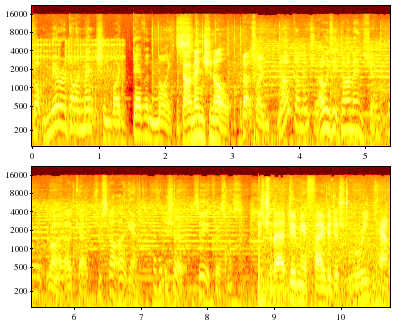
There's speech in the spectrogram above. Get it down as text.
We've got Mirror Dimension by Devin Knight. Dimensional. That's right. No, Dimension. Oh, is it Dimension? Right, okay. Should we start that again? I think you should. See you at Christmas. Mr. There, do me a favour, just recap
